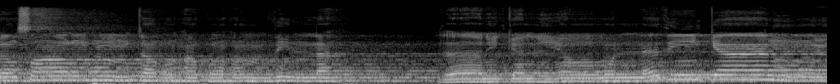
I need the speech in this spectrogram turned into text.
أبصارهم ترهقهم ذلة. ذلك اليوم الذي كانوا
